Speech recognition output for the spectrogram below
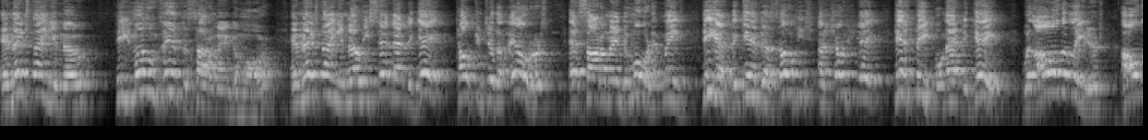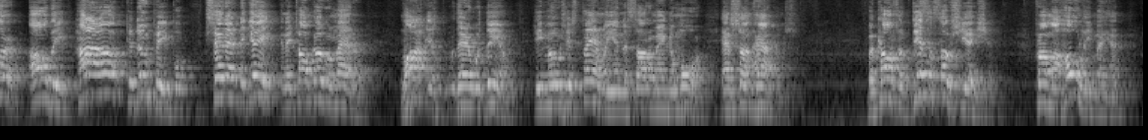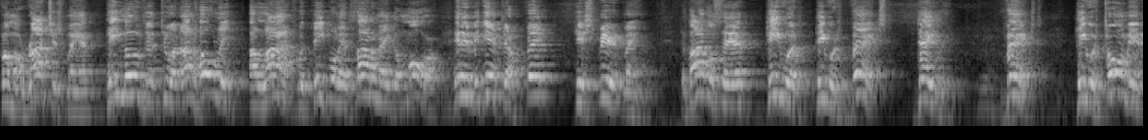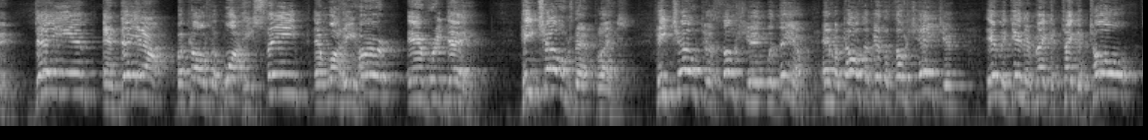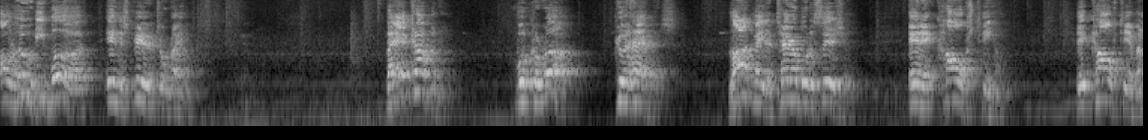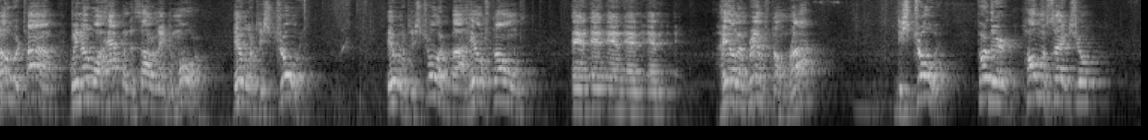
And next thing you know, he moves into Sodom and Gomorrah, and next thing you know, he's sitting at the gate talking to the elders at Sodom and Gomorrah. That means he had begun to associate his people at the gate with all the leaders, all the all the high up to do people sit at the gate and they talk over matter. Lot is there with them. He moves his family into Sodom and Gomorrah, and something happens. Because of disassociation from a holy man, from a righteous man, he moves into an unholy alliance with people in Sodom and Gomorrah, and it begins to affect his spirit man. The Bible said he was, he was vexed daily. Vexed. He was tormented day in and day out because of what he seen and what he heard every day. He chose that place. He chose to associate with them. And because of his association, it began to make it take a toll on who he was in the spiritual realm. Bad company will corrupt good habits. Lot made a terrible decision, and it cost him. It cost him. And over time, we know what happened to Sodom and Gomorrah. It was destroyed. It was destroyed by hailstones and, and, and, and, and hail and brimstone, right? Destroyed for their homosexual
